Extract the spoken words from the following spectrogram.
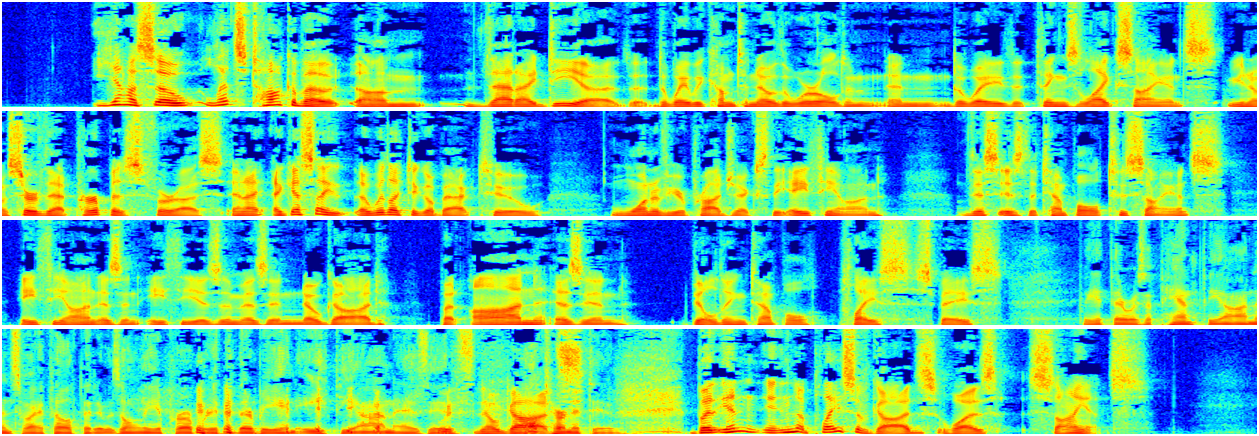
Yeah, so let's talk about um, that idea, the, the, way we come to know the world and, and the way that things like science, you know, serve that purpose for us. And I, I guess I, I would like to go back to one of your projects, the Atheon. This is the temple to science. Atheon as in atheism, as in no God, but on as in building, temple, place, space. Yet There was a pantheon, and so I felt that it was only appropriate that there be an atheon yeah, as its with no gods. alternative. But in in the place of gods was science.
